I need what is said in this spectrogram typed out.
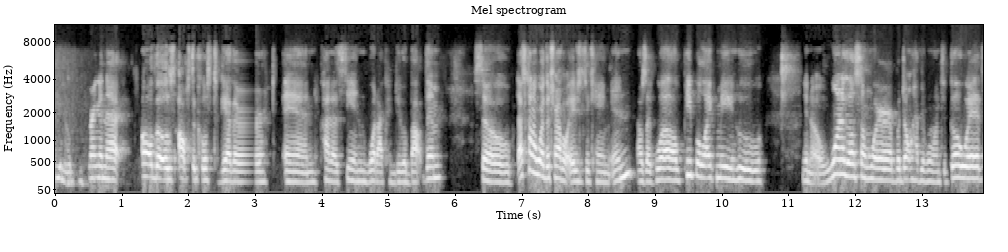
you know, bringing that all those obstacles together and kind of seeing what I can do about them. So that's kind of where the travel agency came in. I was like, well, people like me who, you know, want to go somewhere but don't have anyone to go with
